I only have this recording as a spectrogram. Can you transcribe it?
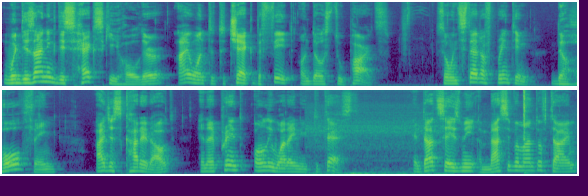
When designing this hex key holder, I wanted to check the fit on those two parts. So instead of printing the whole thing, I just cut it out and I print only what I need to test. And that saves me a massive amount of time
